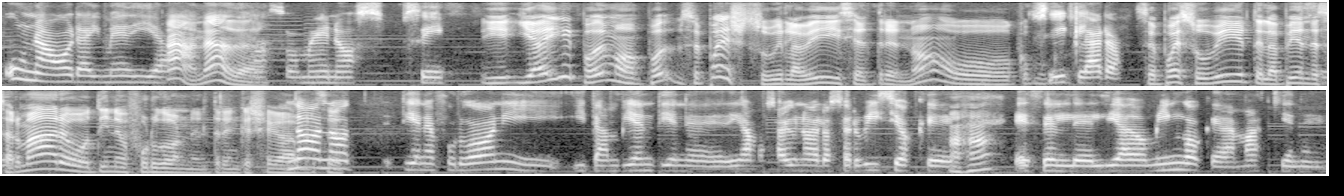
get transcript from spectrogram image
Una hora y media. Ah, nada. Más o menos, sí. Y, ahí podemos, se puede subir la bici al tren, ¿no? O, sí, claro. ¿Se puede subir, te la piden desarmar o tiene furgón el tren que llega? No, no, tiene furgón y, también tiene, digamos, hay uno de los servicios que es el del día domingo, que además tiene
